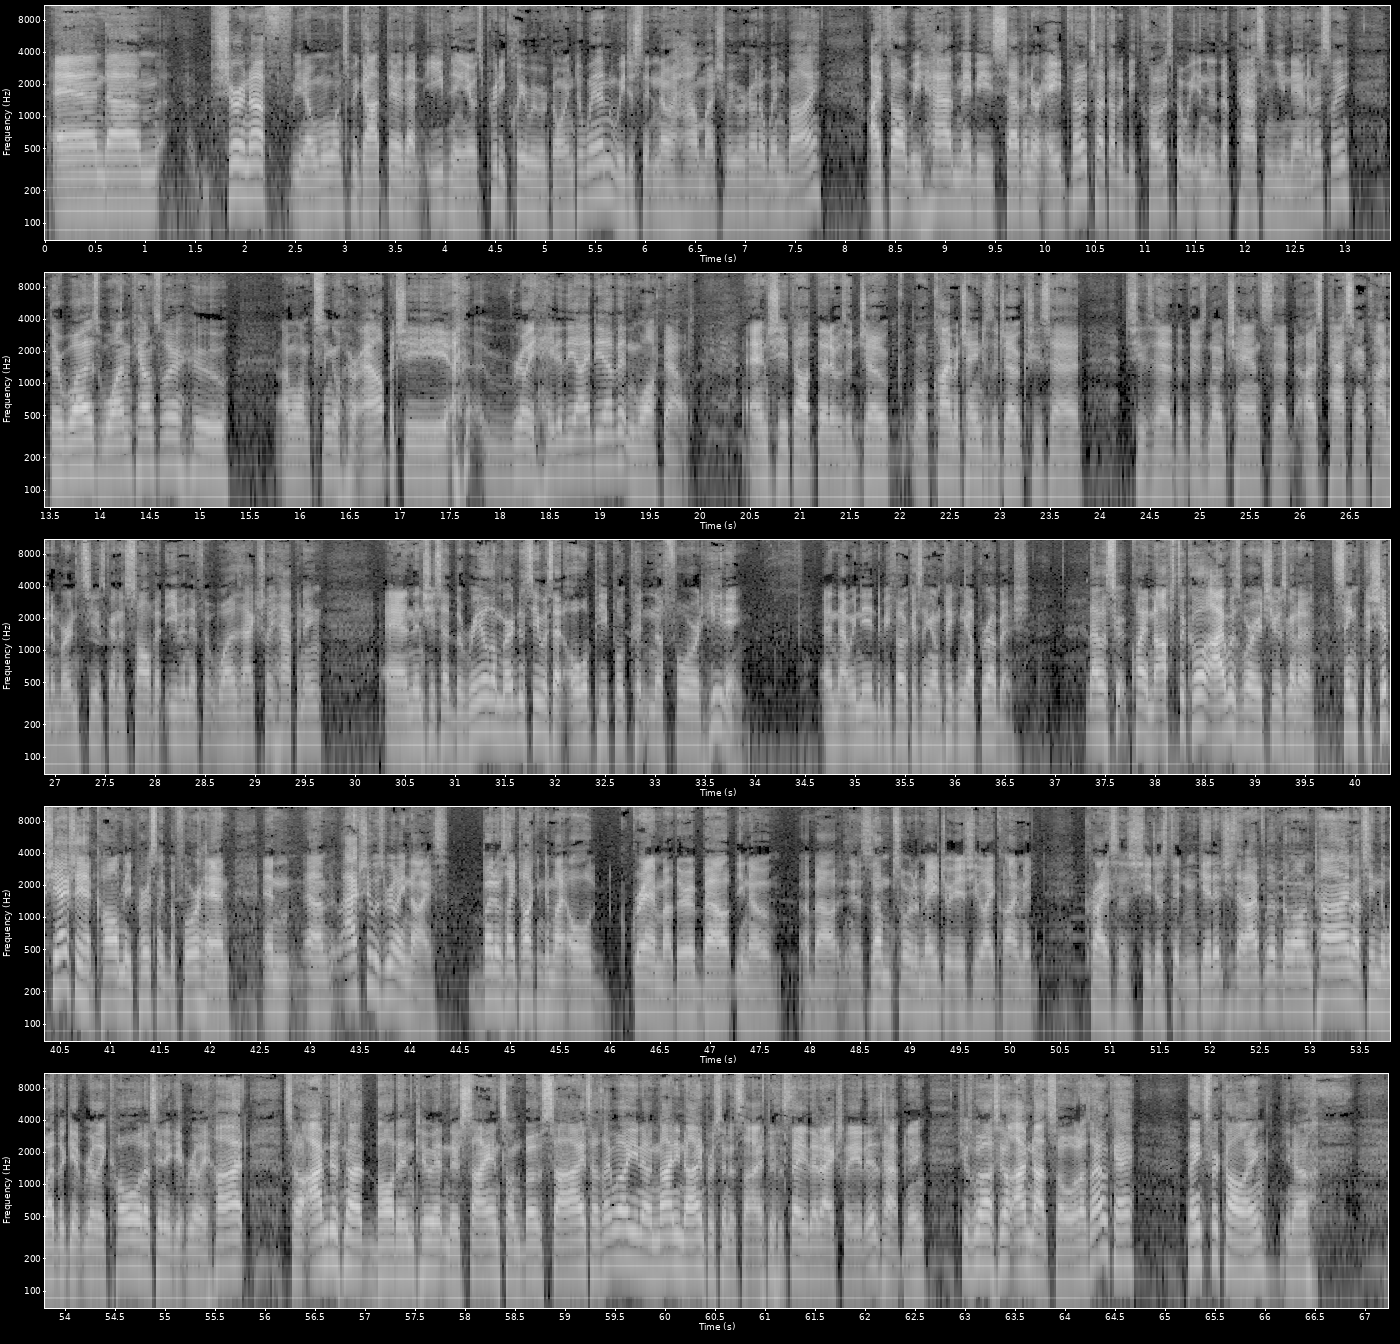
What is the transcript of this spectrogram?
And um, sure enough, you know, once we got there that evening, it was pretty clear we were going to win. We just didn't know how much we were going to win by. I thought we had maybe seven or eight votes. I thought it'd be close, but we ended up passing unanimously. There was one councilor who, I won't single her out, but she really hated the idea of it and walked out. And she thought that it was a joke. Well, climate change is a joke, she said. She said that there's no chance that us passing a climate emergency is going to solve it, even if it was actually happening. And then she said the real emergency was that old people couldn't afford heating and that we needed to be focusing on picking up rubbish that was quite an obstacle. I was worried she was going to sink the ship. She actually had called me personally beforehand, and um, actually was really nice. But it was like talking to my old grandmother about you know about you know, some sort of major issue like climate crisis. She just didn't get it. She said, "I've lived a long time. I've seen the weather get really cold. I've seen it get really hot. So I'm just not bought into it. And there's science on both sides." I was like, "Well, you know, 99% of scientists say that actually it is happening." She goes, "Well, still, I'm not sold." I was like, "Okay, thanks for calling." You know.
